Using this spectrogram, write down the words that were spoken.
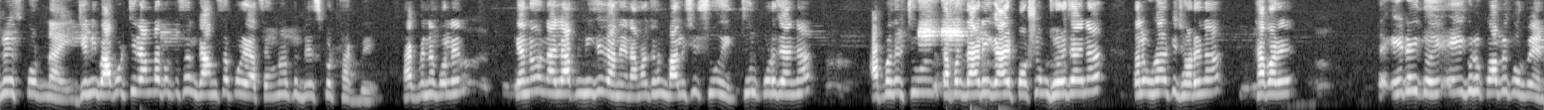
ড্রেস কোড নাই। যিনি বাবুর্চি রান্না করতেছেন, গামছা পরে আছেন ওনার তো ড্রেস কোড থাকবে। থাকবে না বলেন? কেন? নাইলে আপনি নিজে জানেন, আমরা যখন বালিশে শুই, চুল পড়ে যায় না? আপনাদের চুল, তারপর দাড়ি, গায়ে পশম ঝরে যায় না? তাহলে ওনার কি ঝরে না খাবারে? এটাই তো, এইগুলো কবে করবেন?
